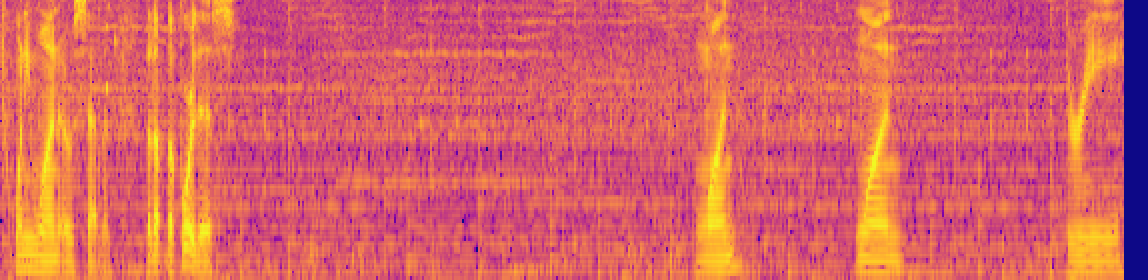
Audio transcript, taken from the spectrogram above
Twenty-one oh seven, but up before this, one, one, three,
